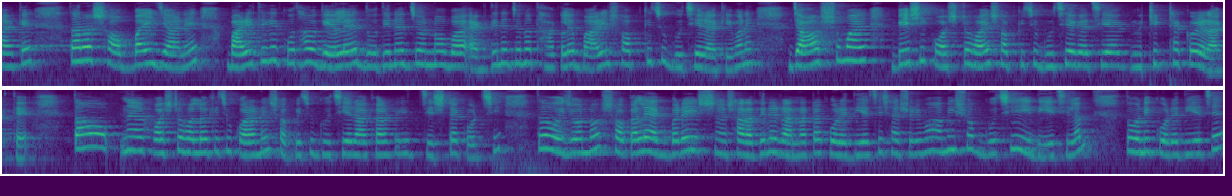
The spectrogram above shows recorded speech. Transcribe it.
থাকে, তারা সবাই জানে বাড়ি থেকে কোথাও গেলে দুদিনের জন্য বা একদিনের জন্য থাকলে বাড়ি সব কিছু গুছিয়ে রাখি। মানে যাওয়ার সময় বেশি কষ্ট হয় সব কিছু গুছিয়ে গেছিয়ে ঠিকঠাক করে রাখতে। তাও কষ্ট হলেও কিছু করার নেই সব কিছু গুছিয়ে রাখার চেষ্টা করছি। তো ওই জন্য সকালে একবারেই সা- সারাদিনের রান্নাটা করে দিয়েছে শাশুড়ি মা, আমি সব গুছিয়েই দিয়েছিলাম। তো উনি করে দিয়েছে,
